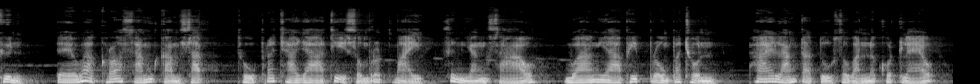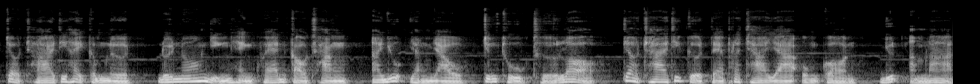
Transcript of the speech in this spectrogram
ขึ้น แต่ว่าเคราะห์ซ้ำกรรมซัดถูกพระชายาที่สมรสใหม่ ซึ่งยังสาว วางยาพิษโปรงพระชน ภายหลังตาตุสวรรคตแล้ว เจ้าชายที่ให้กำเนิด โดยน้องหญิงแห่งแคว้นเกาชัง อายุยังเยาว์จึงถูกเถอล่อ เจ้าชายที่เกิดแต่พระชายาองค์กร ยึดอำนาจ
